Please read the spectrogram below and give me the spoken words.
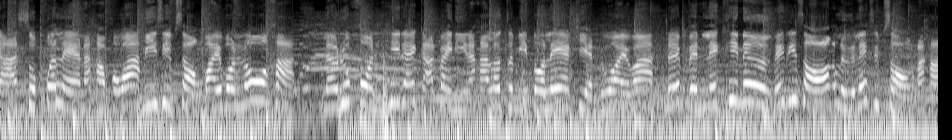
การ์ดซุปเปอร์แลนะคะ เพราะว่ามี 12 ใบบนโลกค่ะ แล้วทุกคนที่ได้การ์ดใบนี้นะคะ เราจะมีตัวเลขเขียนด้วยว่า ได้เป็นเลขที่ 1 เลขที่ 2 หรือเลข 12 นะคะ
